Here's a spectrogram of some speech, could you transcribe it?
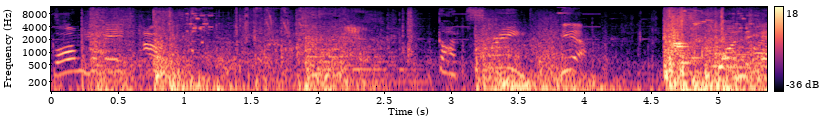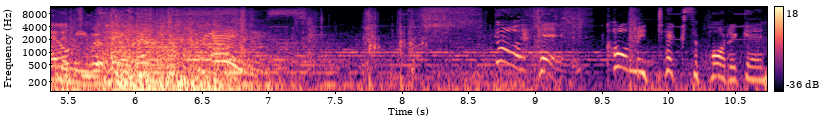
Swarm grenade out. Got three. Here. One enemy remaining. Go ahead. Call me tech support again.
